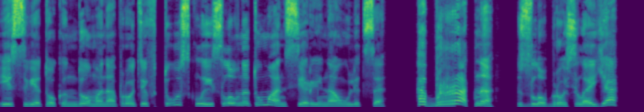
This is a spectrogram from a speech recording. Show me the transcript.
и свет окон дома напротив тусклый, словно туман серый на улице. «Обратно!» — зло бросила я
